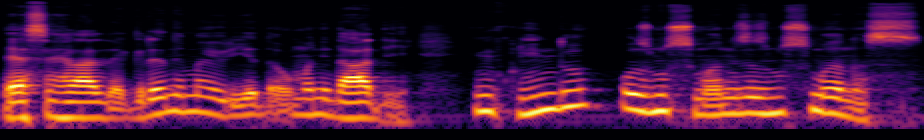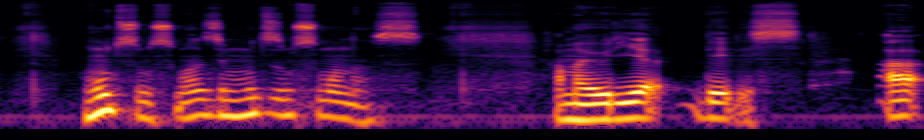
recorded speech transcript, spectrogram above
Essa é a realidade da grande maioria da humanidade, incluindo os muçulmanos e as muçulmanas. Muitos muçulmanos e muitas muçulmanas. A maioria deles. A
